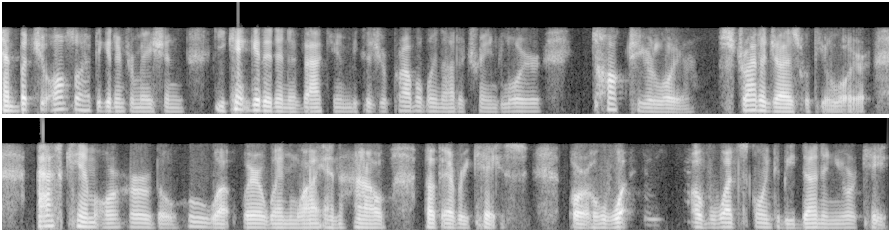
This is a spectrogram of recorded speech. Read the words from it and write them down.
And but you also have to get information. You can't get it in a vacuum because you're probably not a trained lawyer. Talk to your lawyer. Strategize with your lawyer. Ask him or her the who, what, where, when, why, and how of every case, or what of what's going to be done in your case.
